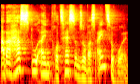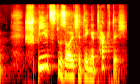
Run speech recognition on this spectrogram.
Aber hast du einen Prozess, um sowas einzuholen? Spielst du solche Dinge taktisch?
